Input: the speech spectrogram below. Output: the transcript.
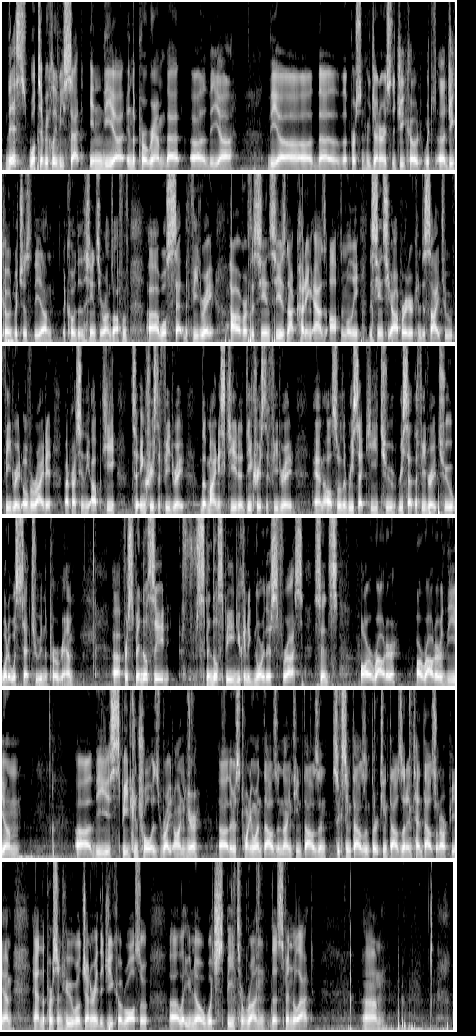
this will typically be set in the in the program that the the, uh, the, the person who generates the G code, which uh, G code, which is the, um, the code that the CNC runs off of, uh, will set the feed rate. However, if the CNC is not cutting as optimally, the CNC operator can decide to feed rate override it by pressing the up key to increase the feed rate, the minus key to decrease the feed rate, and also the reset key to reset the feed rate to what it was set to in the program. Uh, for spindle speed, spindle speed, you can ignore this for us since our router our router, the, um, uh, the speed control is right on here. Uh, there's 21,000, 19,000, 16,000, 13,000, and 10,000 RPM. And the person who will generate the G code will also uh, let you know which speed to run the spindle at. Um,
